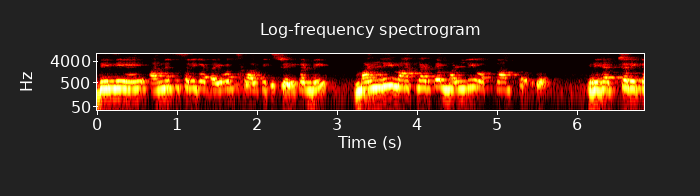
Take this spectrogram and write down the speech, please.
దీన్ని అన్నెసెసరీగా డైవర్స్ పాలిటిక్స్ చేయకండి. మళ్ళీ మాట్లాడితే మళ్ళీ వస్తాం. ఇది హెచ్చరిక.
